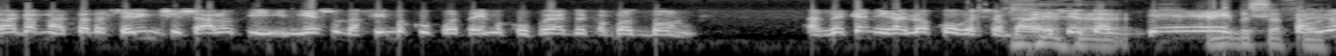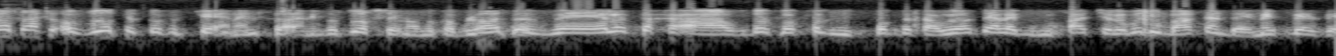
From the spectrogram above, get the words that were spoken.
ואגב, מהצד השני, כששאל אותי אם יש עודפים בקופות, האם הקופות מקבלות בונוס. אז זה כנראה לא קורה שם ברשת, אז אה, טעויות רק עובדות, כן, אני בטוח שהן לא מקבלות, אז אה, לא צריך, העובדות לא צריכות לספוג את הטעויות האלה, במיוחד שלא מדובר כאן באמת באיזה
